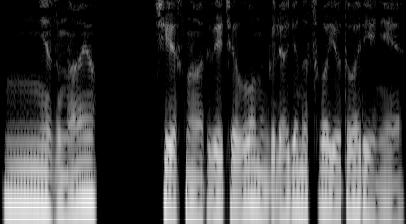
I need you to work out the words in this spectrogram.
«Не знаю», — честно ответил он, глядя на свое творение.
